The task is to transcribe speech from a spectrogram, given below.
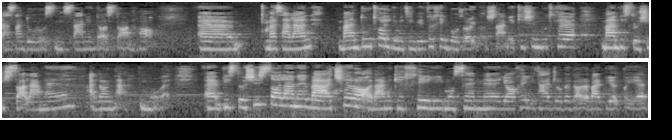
اصلا درست نیستن این داستان ها مثلا من دو تا limiting belief خیلی بزرگ داشتم. یکیش این بود که من 26 سالمه. الان نه اون موقع. 26 سالمه و چرا آدمی که خیلی مسنه یا خیلی تجربه داره بعد بیاد با یه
